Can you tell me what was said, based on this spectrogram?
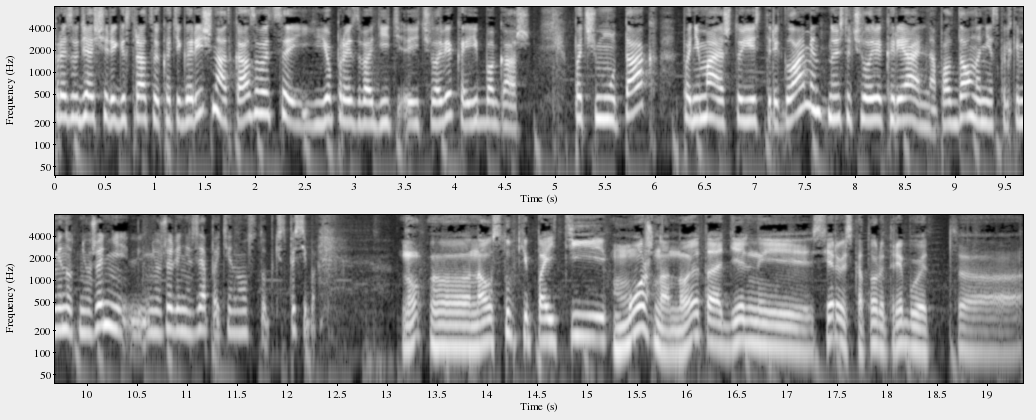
производящие регистрацию, категорично отказываются ее производить и человека, и багаж. Почему так? Понимая, что есть регламент, но если человек реально опоздал опоздал на несколько минут, неужели, неужели нельзя пойти на уступки? Спасибо. Ну, э, на уступки пойти можно, но это отдельный сервис, который требует э,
